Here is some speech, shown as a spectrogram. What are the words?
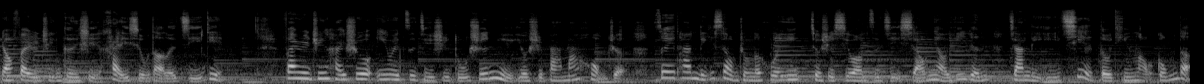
让范瑞君更是害羞到了极点。范瑞君还说，因为自己是独生女，又是爸妈哄着，所以她理想中的婚姻就是希望自己小鸟依人，家里一切都听老公的。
